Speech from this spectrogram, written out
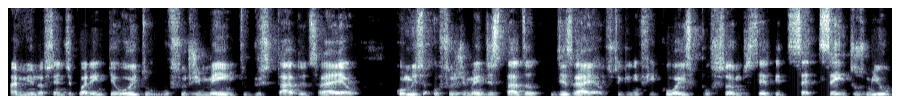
a 1948, o surgimento do Estado de Israel. Como o surgimento do Estado de Israel significou a expulsão de cerca de 700 mil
